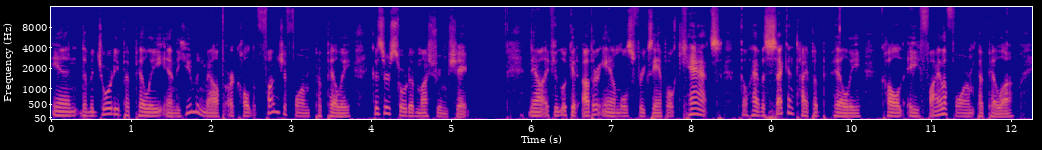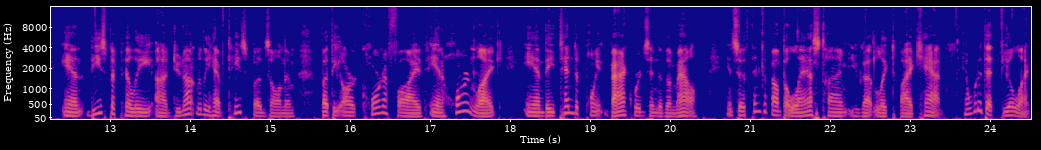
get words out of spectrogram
and the majority of papillae in the human mouth are called fungiform papillae because they're sort of mushroom shaped. Now, if you look at other animals, for example, cats, they'll have a second type of papillae called a filiform papilla, and these papillae uh, do not really have taste buds on them, but they are cornified and horn-like, and they tend to point backwards into the mouth. And so think about the last time you got licked by a cat, and what did that feel like?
